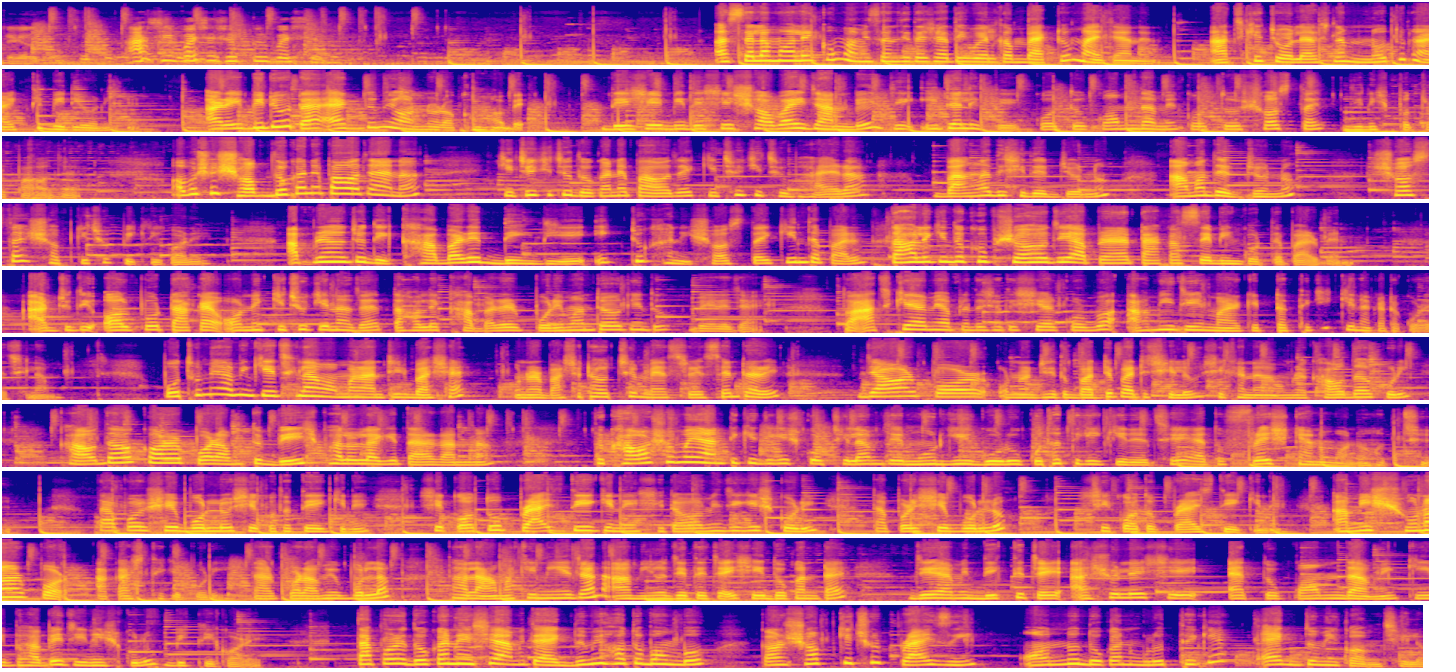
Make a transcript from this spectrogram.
আশি পয়সা সত্তর পয়সা। আসসালামু আলাইকুম, আমি Sanjita Sathi welcome back to my channel আজকে চলে আসলাম নতুন আরেকটি ভিডিও নিয়ে। আর এই ভিডিওটা একদমই অন্যরকম হবে। দেশে বিদেশে সবাই জানবে যে ইটালিতে কত কম দামে, কত সস্তায় জিনিসপত্র পাওয়া যায়। অবশ্য সব দোকানে পাওয়া যায় না। কিছু কিছু দোকানে পাওয়া যায় কিছু কিছু ভাইরা বাংলাদেশিদের জন্য, আমাদের জন্য সস্তায় সব কিছু বিক্রি করে। আপনারা যদি খাবারের দিক দিয়ে একটুখানি সস্তায় কিনতে পারেন, তাহলে কিন্তু খুব সহজেই আপনারা টাকা সেভিং করতে পারবেন। আর যদি অল্প টাকায় অনেক কিছু কেনা যায়, তাহলে খাবারের পরিমাণটাও কিন্তু বেড়ে যায়। তো আজকে আমি আপনাদের সাথে শেয়ার করব, আমি যেই মার্কেটটা থেকে কেনাকাটা করেছিলাম। প্রথমে আমি গিয়েছিলাম আমার আন্টির বাসায়। ওনার বাসাটা হচ্ছে ম্যাসরে সেন্টারে। যাওয়ার পর ওনার যেহেতু বার্থডে পার্টি ছিল, সেখানে আমরা খাওয়া দাওয়া করি। খাওয়া দাওয়া করার পর আমার তো বেশ ভালো লাগে তার রান্না। তো খাওয়ার সময় আন্টিকে জিজ্ঞেস করছিলাম যে, মুরগি, গরু কোথা থেকে কিনেছে? এত ফ্রেশ কেন মনে হচ্ছে? তারপর সে বলল, সে কোথা থেকে কিনে? সে কত প্রাইস দিয়ে কিনে সেটাও আমি জিজ্ঞেস করি। তারপরে সে বলল, সে কত প্রাইস দিয়ে কিনে? আমি শোনার পর আকাশ থেকে পড়ি। তারপর আমি বললাম, তাহলে আমাকে নিয়ে যান, আমিও যেতে চাই সেই দোকানটায়। যে আমি দেখতে চাই আসলে সে এত কম দামে কীভাবে জিনিসগুলো বিক্রি করে? তারপরে দোকানে এসে আমি তো একদমই হতবম্ব কারণ সব কিছুর প্রাইজই অন্য দোকানগুলোর থেকে একদমই কম ছিল।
